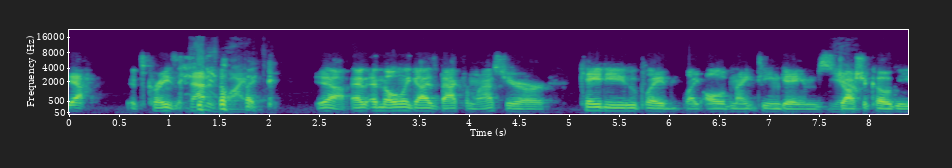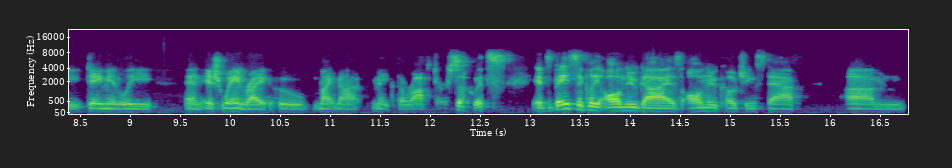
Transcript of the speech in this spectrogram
yeah, it's crazy. That is wild. Like, yeah, and, and the only guys back from last year are KD, who played like all of 19 games, Yeah. Josh Okogie, Damian Lee, and Ish Wainwright, who might not make the roster. So it's it's basically all new guys, all new coaching staff, um,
